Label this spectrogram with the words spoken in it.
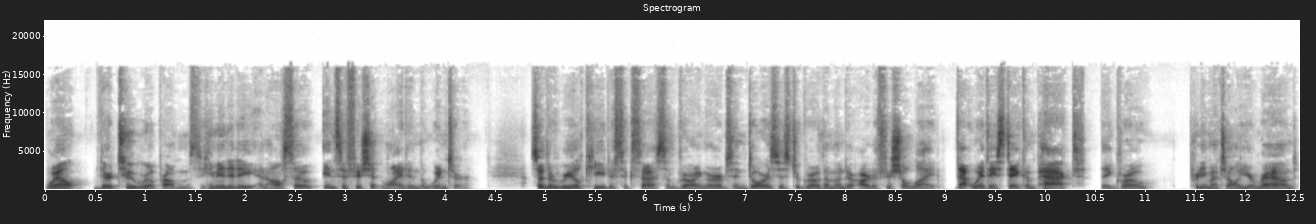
Well, there are two real problems humidity and also insufficient light in the winter. So, the real key to success of growing herbs indoors is to grow them under artificial light. That way, they stay compact, they grow pretty much all year round,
